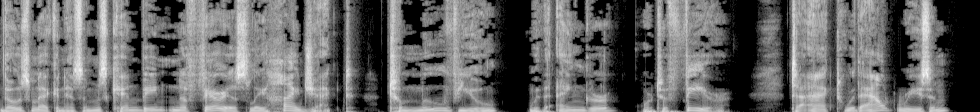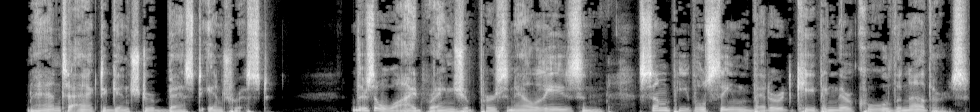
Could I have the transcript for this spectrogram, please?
Those mechanisms can be nefariously hijacked to move you with anger or to fear, to act without reason, and to act against your best interest. There's a wide range of personalities, and some people seem better at keeping their cool than others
